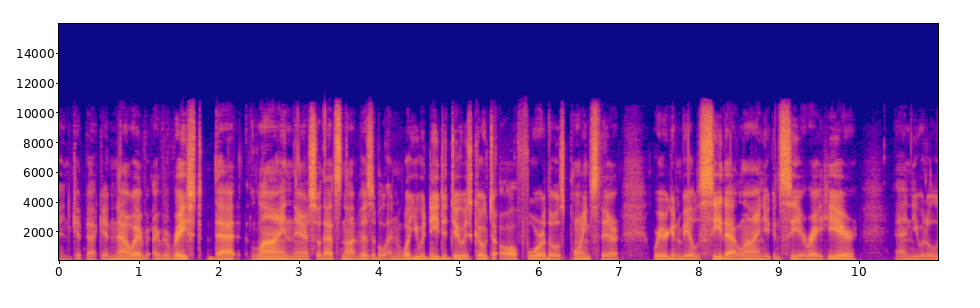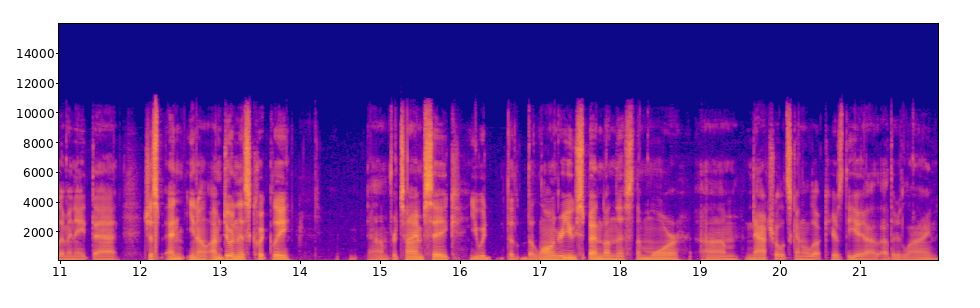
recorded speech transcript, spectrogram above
and get back in. Now I've, I've erased that line there so that's not visible and what you would need to do is go to all four of those points there where you're going to be able to see that line. You can see it right here and you would eliminate that. Just and you know I'm doing this quickly um, for time's sake. You would the, the longer you spend on this the more um, natural it's going to look. Here's the uh, other line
